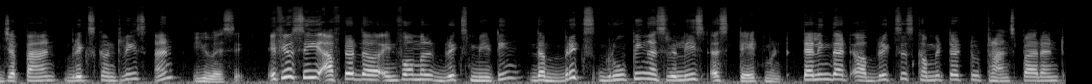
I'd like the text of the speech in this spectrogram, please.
Japan, BRICS countries and USA. If you see after the informal BRICS meeting, the BRICS grouping has released a statement telling that uh, BRICS is committed to transparent,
